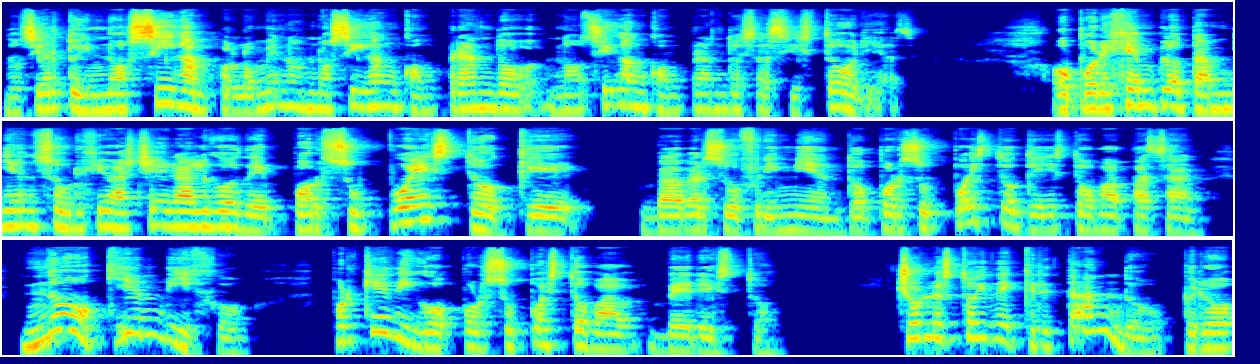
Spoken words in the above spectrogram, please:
¿No es cierto? Y no sigan, por lo menos no sigan comprando, no sigan comprando esas historias. O por ejemplo, también surgió ayer algo de, por supuesto que va a haber sufrimiento, por supuesto que esto va a pasar. No, ¿quién dijo? ¿Por qué digo, por supuesto va a haber esto? Yo lo estoy decretando, pero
